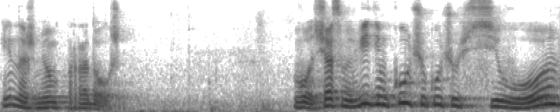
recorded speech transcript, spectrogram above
И нажмем продолжить. Вот, сейчас мы видим кучу-кучу всего.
